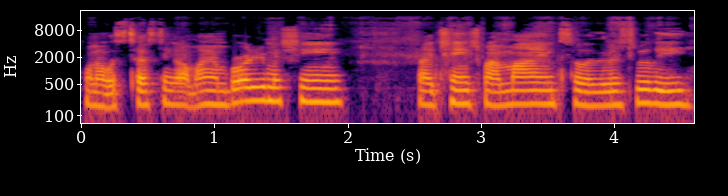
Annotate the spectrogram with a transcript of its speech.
when I was testing out my embroidery machine. I changed my mind, so there's really,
